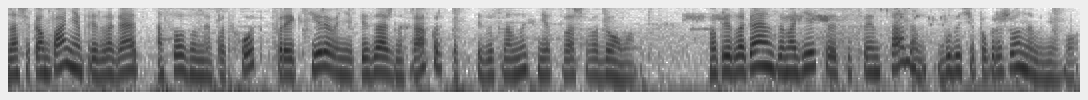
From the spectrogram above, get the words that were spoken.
Наша компания предлагает осознанный подход к проектированию пейзажных ракурсов из основных мест вашего дома. Мы предлагаем взаимодействовать со своим садом, будучи погруженным в него,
